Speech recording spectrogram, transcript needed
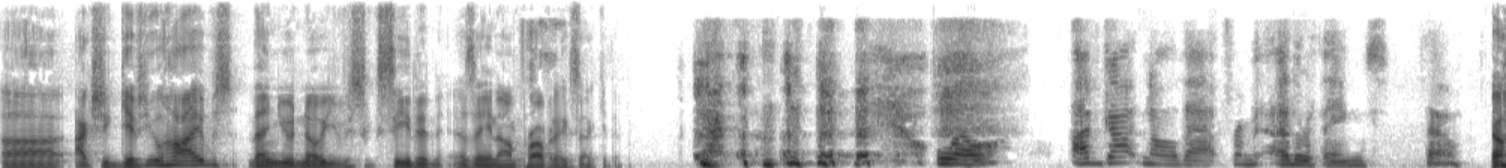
uh, actually gives you hives then you know you've succeeded as a nonprofit executive well, I've gotten all that from other things. So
